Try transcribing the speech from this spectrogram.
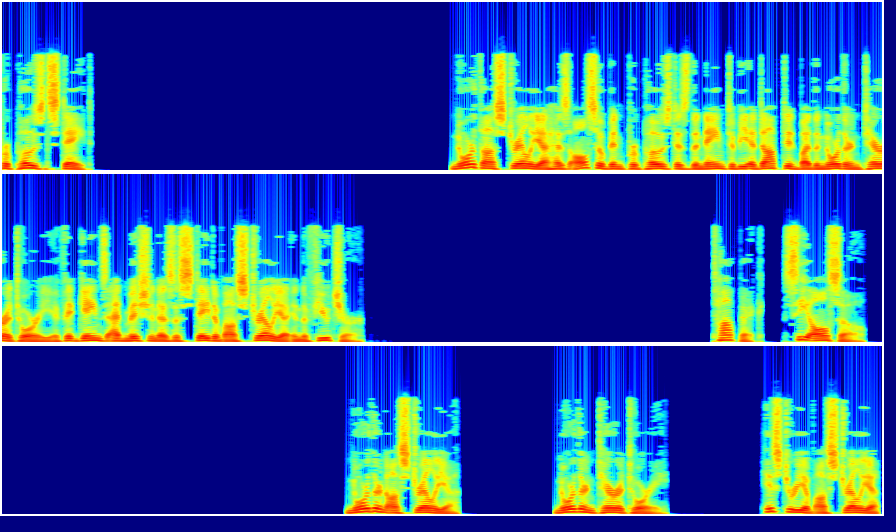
Proposed state North Australia has also been proposed as the name to be adopted by the Northern Territory if it gains admission as a state of Australia in the future. See also Northern Australia Northern Territory History of Australia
